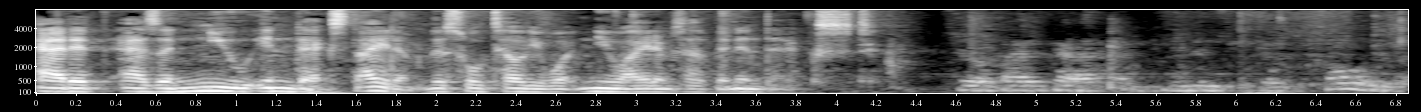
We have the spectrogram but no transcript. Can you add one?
add it as a new indexed item. This will tell you what new items have been indexed. So if I've got a huge portfolio,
